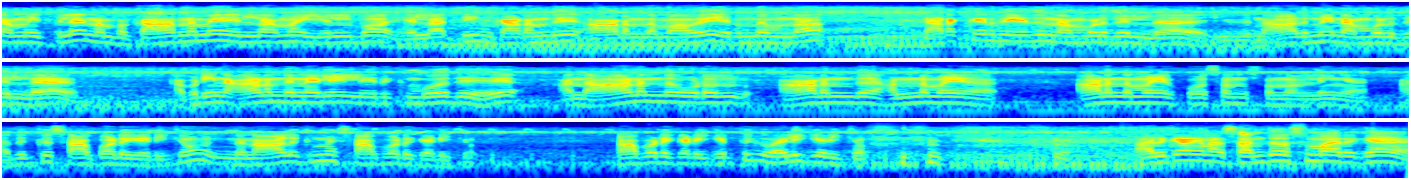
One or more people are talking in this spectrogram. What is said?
சமயத்தில் நம்ம காரணமே இல்லாமல் இயல்பாக எல்லாத்தையும் கடந்து ஆனந்தமாகவே இருந்தோம்னா நடக்கிறது எதுவும் நம்மளது இல்லை. இது நாளுமே நம்மளது இல்லை. அப்படின்னு ஆனந்த நிலையில் இருக்கும்போது அந்த ஆனந்த உடல் ஆனந்த அன்னமய ஆனந்தமய கோஷம்னு சொன்னோம் இல்லைங்க. அதுக்கு சாப்பாடு கிடைக்கும். இந்த நாளுக்குமே சாப்பாடு கிடைக்கும். சாப்பாடு கிடைக்கிறதுக்கு வழி கிடைக்கும். அதுக்காக நான் சந்தோஷமாக இருக்கேன்.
